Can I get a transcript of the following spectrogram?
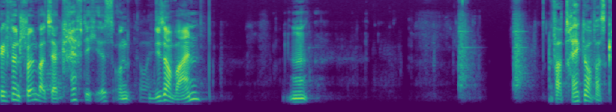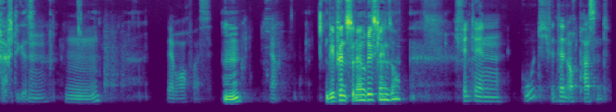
Ich finde es schön, weil es sehr kräftig ist und dieser Wein mh, verträgt auch was Kräftiges. Mhm. Mhm. Der braucht was. Mhm. Ja. Wie findest du den Riesling so? Ich finde den gut, ich finde den auch passend.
